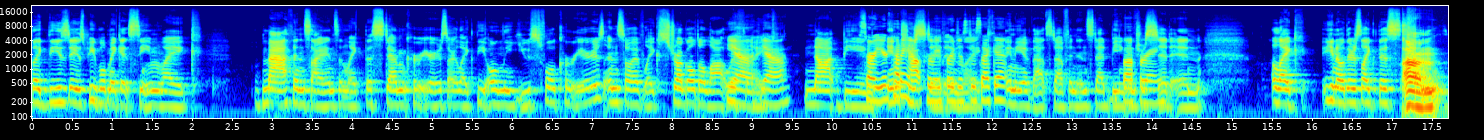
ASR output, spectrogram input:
like these days people make it seem like math and science and like the STEM careers are like the only useful careers and so I've like struggled a lot with Yeah, like yeah. not being Sorry, you're cutting out for me for in, just a second. any of that stuff and instead being Buffering. interested in like you know there's like this um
